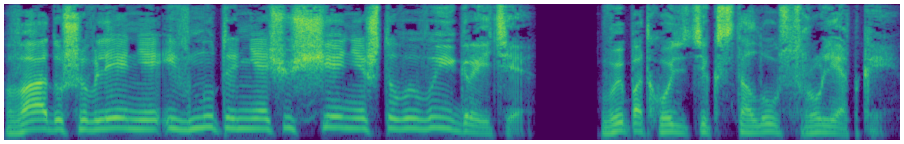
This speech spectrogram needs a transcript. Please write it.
воодушевление и внутреннее ощущение, что вы выиграете. Вы подходите к столу с рулеткой.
